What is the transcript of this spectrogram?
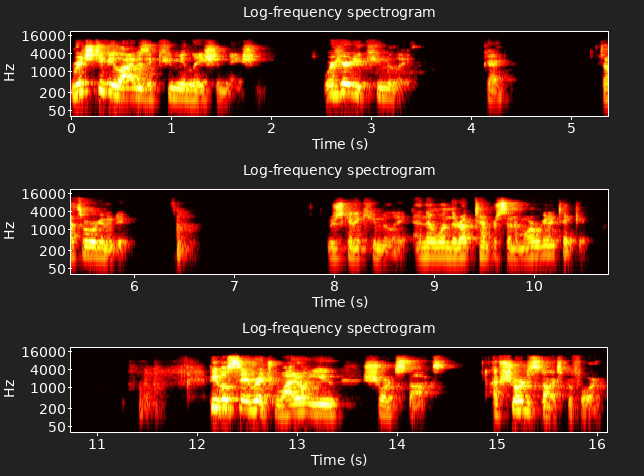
Rich TV Live is accumulation nation. We're here to accumulate. Okay. That's what we're going to do. We're just going to accumulate. And then when they're up 10% or more, we're going to take it. People say, Rich, why don't you short stocks? I've shorted stocks before.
